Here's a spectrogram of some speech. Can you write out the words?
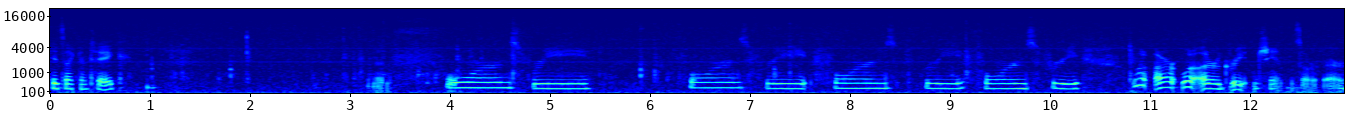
hits I can take. Forns free, forns free, forns free, forns free. What are what other great enchantments are there?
